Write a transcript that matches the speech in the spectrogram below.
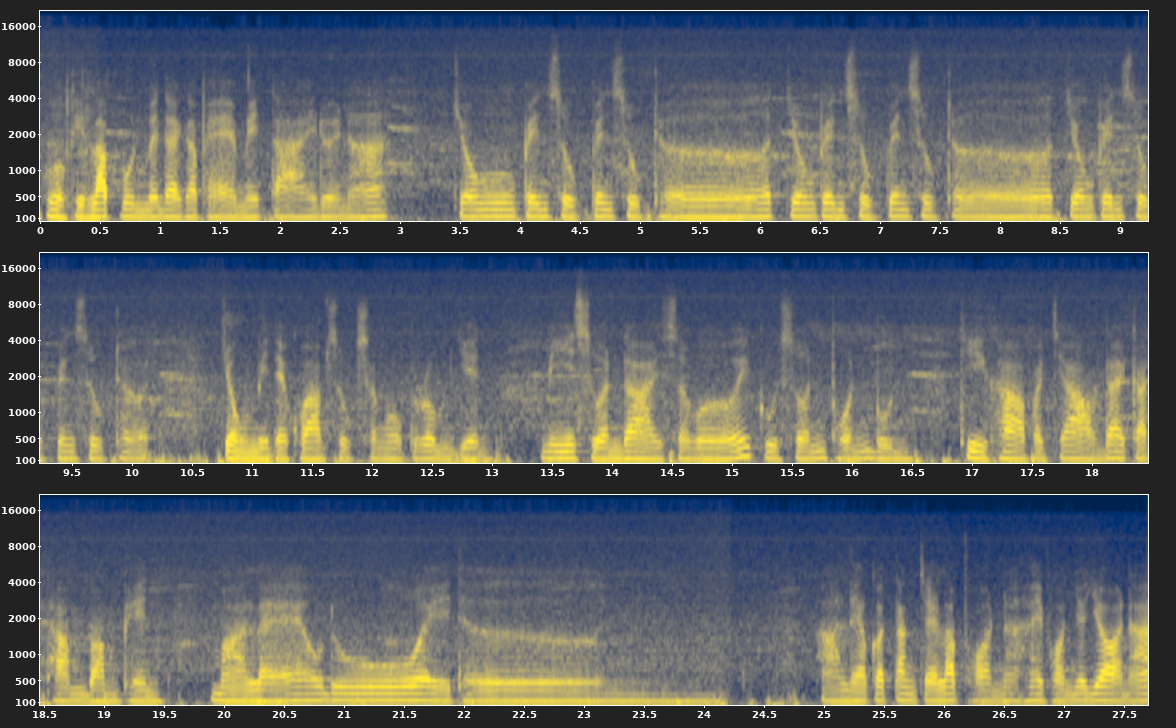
พวกที่รับบุญไม่ได้ก็แผ่เมตตาให้ด้วยนะ จงเป็นสุขเป็นสุขเถิด จงเป็นสุขเป็นสุขเถิด จงเป็นสุขเป็นสุขเถิด จงมีแต่ความสุขสงบร่มเย็น มีส่วนได้เสวยกุศลผลบุญ ที่ข้าพเจ้าได้กระทำบำเพ็ญมาแล้วด้วยเถินอ่านแล้วก็ตั้งใจรับพรนะ ให้พรย่อๆนะ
